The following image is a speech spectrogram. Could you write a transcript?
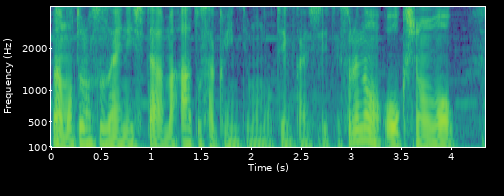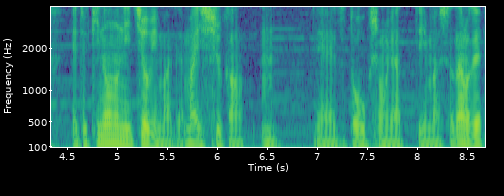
まあ元の素材にしたまあアート作品っていうものを展開していてそれのオークションをえっと昨日の日曜日までまあ1週間うんえ、ずっとオークションをやっていました。なので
